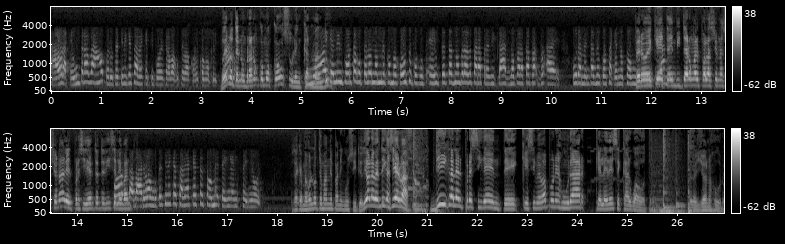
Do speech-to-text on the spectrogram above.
Ahora, que es un trabajo, pero usted tiene que saber qué tipo de trabajo usted va a coger como cristiano. Bueno, te nombraron como cónsul en Katmandú. No, que no importa que usted lo nombre como cónsul, porque usted, está nombrado para predicar, no para estar eh, juramentando cosas que no son Pero es que te invitaron al Palacio Nacional y el presidente te dice, levanta... varón, usted tiene que saber a qué se somete en el Señor. O sea que mejor no te manden para ningún sitio. Dios le bendiga, sierva. Dígale al presidente que si me va a poner a jurar, que le dé ese cargo a otro. Pero yo no juro.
